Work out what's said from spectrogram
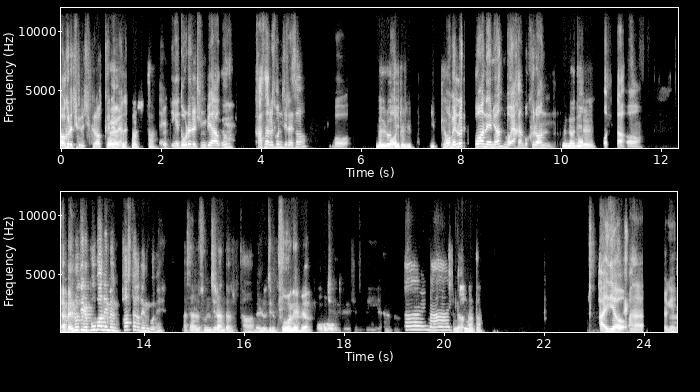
어 그렇지 그렇지. 그렇게 그래, 되면은 좋다 좋다. 네, 이게 노래를 준비하고 가사를 손질해서 뭐, 멜로디를 입혀? 뭐 멜로디 구워내면 뭐 약간 뭐 그런 멜로디를. 어디다 어. 야, 멜로디를 뽑아내면 파스타가 되는 거네. 가사를 손질한다 좋다. 멜로디를 구워내면. 오. 참신하다 아이디어 하나 저기 음.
